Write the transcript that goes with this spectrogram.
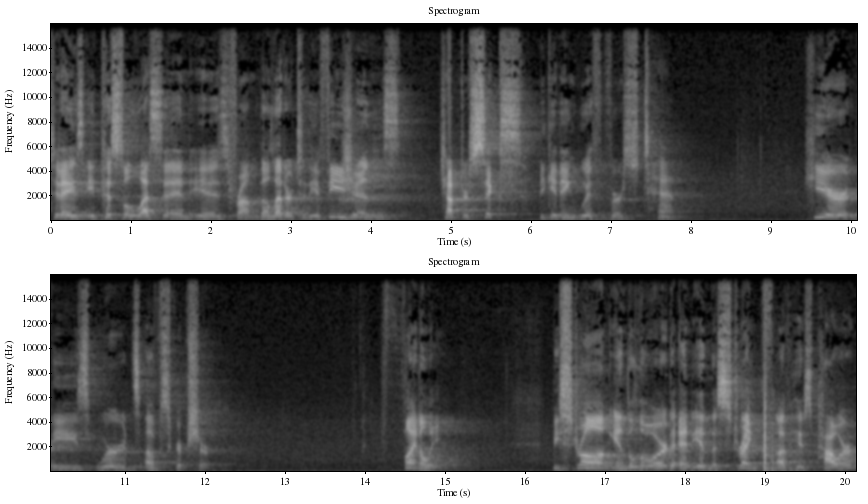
Today's epistle lesson is from the letter to the Ephesians, chapter 6, beginning with verse 10. Hear these words of Scripture. Finally, be strong in the Lord and in the strength of his power.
